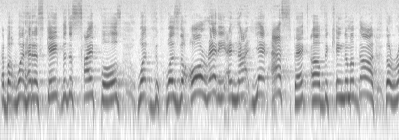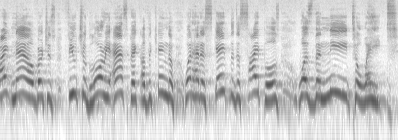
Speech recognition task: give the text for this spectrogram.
But what had escaped the disciples what was the already and not yet aspect of the kingdom of God, the right now versus future glory aspect of the kingdom. What had escaped the disciples was the need to wait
